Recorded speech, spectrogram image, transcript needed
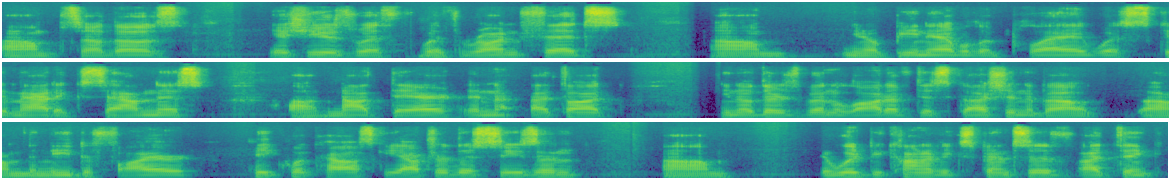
Um, so those issues with with run fits, um, you know, being able to play with schematic soundness, uh, not there. And I thought, you know, there's been a lot of discussion about um, the need to fire Pete Kwiatkowski after this season. Um, it would be kind of expensive. I think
